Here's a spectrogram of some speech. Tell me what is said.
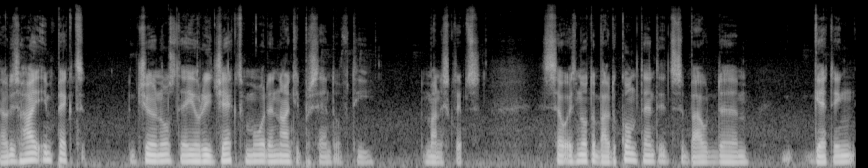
Now these high impact journals they reject more than 90% of the manuscripts. So it's not about the content it's about um, getting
